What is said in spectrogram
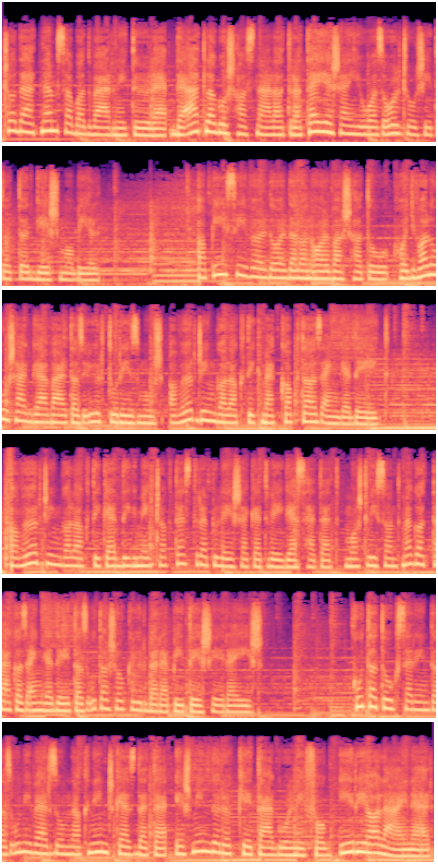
Csodát nem szabad várni tőle, de átlagos használatra teljesen jó az olcsósított 5 g mobil. A PC World oldalon olvasható, hogy valósággá vált az űrturizmus, a Virgin Galactic megkapta az engedélyt. A Virgin Galactic eddig még csak tesztrepüléseket végezhetett, most viszont megadták az engedélyt az utasok űrberepítésére is. Kutatók szerint az univerzumnak nincs kezdete, és mindörökké tágulni fog, írja a Liner.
